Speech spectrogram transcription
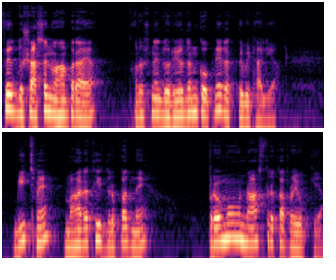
फिर दुशासन वहाँ पर आया और उसने दुर्योधन को अपने रथ पर बिठा लिया। बीच में महारथी द्रुपद ने प्रमोनास्त्र का प्रयोग किया।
